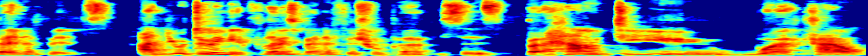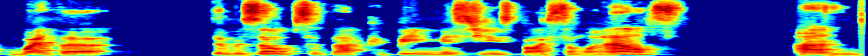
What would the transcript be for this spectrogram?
benefits, and you're doing it for those beneficial purposes, but how do you work out whether the results of that could be misused by someone else? And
